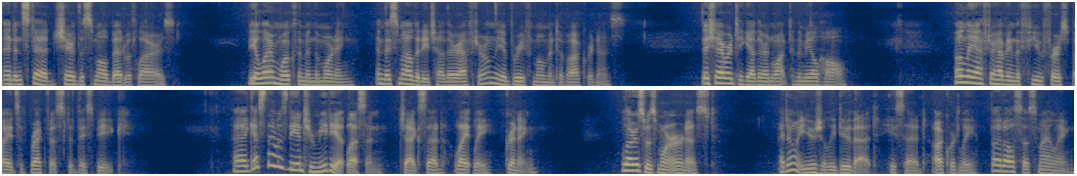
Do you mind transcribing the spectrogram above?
and instead shared the small bed with Lars. The alarm woke them in the morning, and they smiled at each other after only a brief moment of awkwardness. They showered together and walked to the meal hall. Only after having the few first bites of breakfast did they speak. I guess that was the intermediate lesson, Jack said, lightly, grinning. Lars was more earnest. I don't usually do that, he said, awkwardly, but also smiling.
